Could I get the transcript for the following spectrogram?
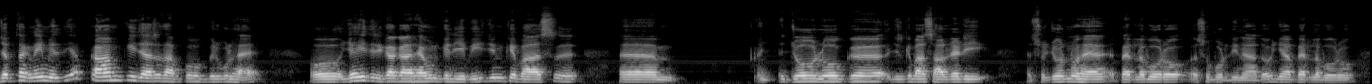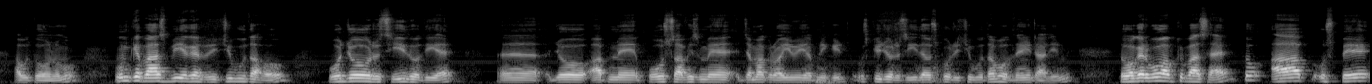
جب تک نہیں ملتی، اب کام کی اجازت آپ کو بالکل ہے۔ اور یہی طریقہ کار ہے ان کے لیے بھی، جن کے پاس جو لوگ، جن کے پاس آلریڈی سجورنو ہے پر لبورو سبردیناتو یا پر لبورو اوتونمو ان کے پاس بھی اگر ریچیبوتا ہو، وہ جو رسید ہوتی ہے جو آپ نے پوسٹ آفس میں جمع کروائی ہوئی ہے اپنی کٹ، اس کی جو رسید ہے، اس کو ریچیبوتا بولتے ہیں اٹالین میں۔ تو اگر وہ آپ کے پاس ہے تو آپ اس پہ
